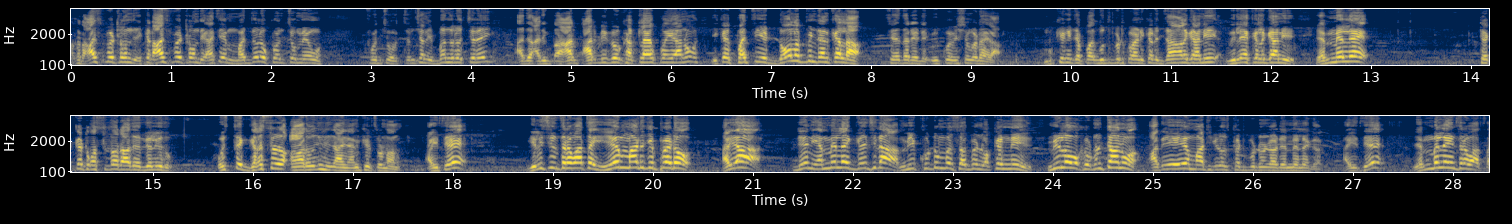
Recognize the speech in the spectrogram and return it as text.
అక్కడ హాస్పిటల్ ఉంది. ఇక్కడ హాస్పిటల్ ఉంది. అయితే మధ్యలో కొంచెం మేము కొంచెం చిన్న చిన్న ఇబ్బందులు వచ్చినాయి. అది అది ఆర్బీకో కట్టలేకపోయాను. ఇక్కడ ప్రతి డెవలప్మెంట్ వెనకాల సేదరెడ్డి ఇంకో విషయం కూడా ముఖ్యంగా చెప్ప గుర్తుపెట్టుకోండి ఇక్కడ జనాలు కానీ విలేకరులు కానీ ఎమ్మెల్యే టికెట్ వస్తుందో రాదో తెలియదు వస్తే గెలుస్తాడో ఆ రోజు నేను ఆయన అనుకుంటున్నాను. అయితే గెలిచిన తర్వాత ఏం మాట చెప్పాడో? అయ్యా నేను ఎమ్మెల్యే గెలిచిన మీ కుటుంబ సభ్యుని ఒకరిని మీలో ఒకడు ఉంటాను. అదే మాట ఈరోజు కట్టుబడి ఉన్నాడు ఎమ్మెల్యే గారు. అయితే ఎమ్మెల్యే అయిన తర్వాత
